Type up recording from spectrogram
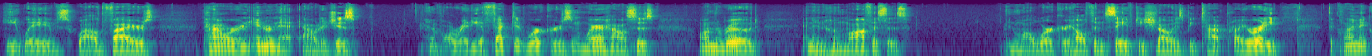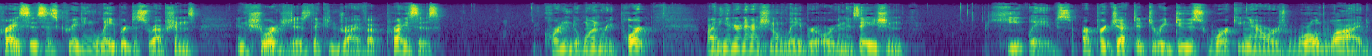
Heat waves, wildfires, power and internet outages have already affected workers in warehouses, on the road, and in home offices. And while worker health and safety should always be top priority, the climate crisis is creating labor disruptions and shortages that can drive up prices. According to one report by the International Labor Organization, heat waves are projected to reduce working hours worldwide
